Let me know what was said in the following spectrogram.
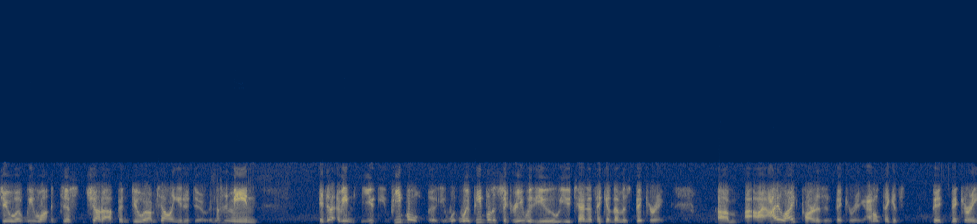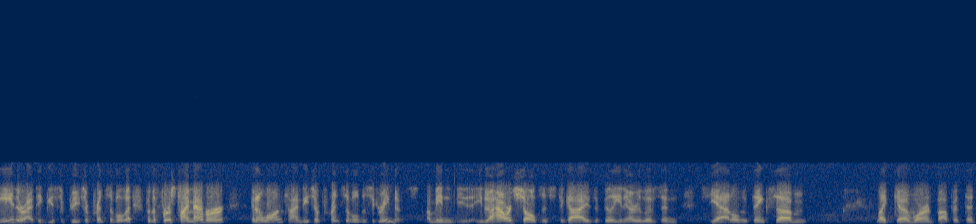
do what we want. Just shut up and do what I'm telling you to do. It doesn't mean. It, I mean, you, people when people disagree with you, you tend to think of them as bickering. Um, I, I like partisan bickering. I don't think it's bickering either. I think these are, these are principal. For the first time ever in a long time, these are principal disagreements. I mean, you know, Howard Schultz is the guy, he's a billionaire who lives in Seattle, who thinks, um, like uh, Warren Buffett, that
